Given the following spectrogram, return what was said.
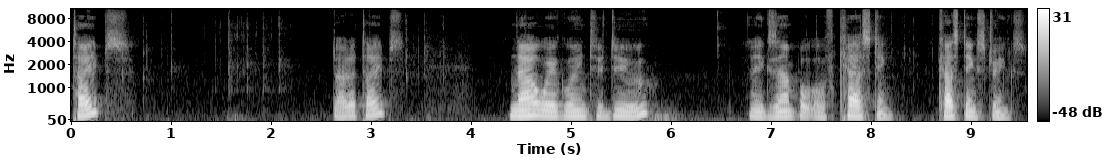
types. Data types. Now we're going to do an example of casting, casting strings.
